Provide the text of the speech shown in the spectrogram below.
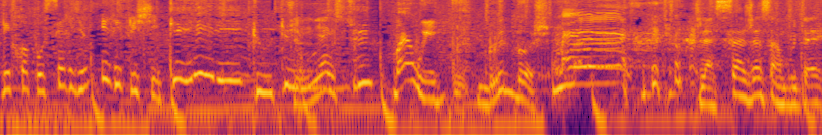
Des propos sérieux et réfléchis. Tu me niaises-tu? Ben oui. Brut de bouche. La sagesse en bouteille.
